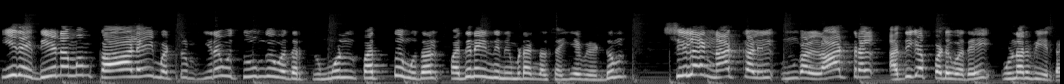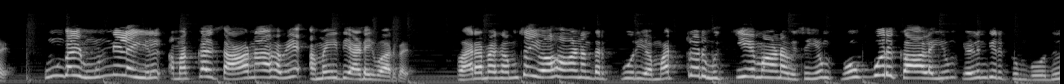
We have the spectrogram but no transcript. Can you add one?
இதை தினமும் காலை மற்றும் இரவு தூங்குவதற்கு முன் பத்து முதல் பதினைந்து நிமிடங்கள் செய்ய வேண்டும். சில நாட்களில் உங்கள் ஆற்றல் அதிகப்படுவதை உணர்வீர்கள். உங்கள் முன்னிலையில் மக்கள் தானாகவே அமைதி அடைவார்கள். பரமஹம்ச யோகானந்தர் கூறிய மற்றொரு முக்கியமான விஷயம் ஒவ்வொரு காலையும் எழுந்திருக்கும் போது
